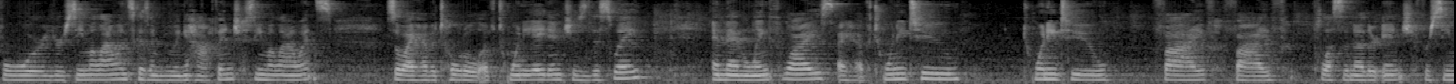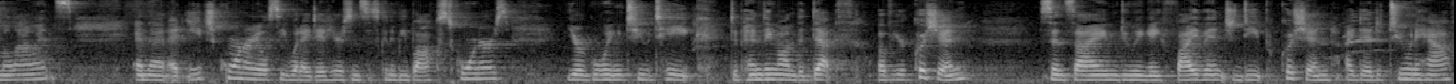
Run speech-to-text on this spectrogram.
for your seam allowance, because I'm doing a half inch seam allowance so I have a total of 28 inches this way. And then lengthwise, I have 22, 22, 5, 5, plus another inch for seam allowance. And then at each corner, you'll see what I did here since it's going to be boxed corners. You're going to take, depending on the depth of your cushion, since I'm doing a five inch deep cushion, I did two and a half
